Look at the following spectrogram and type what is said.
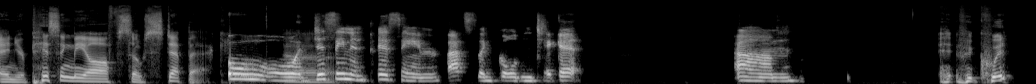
And you're pissing me off. So step back. Oh, Uh, dissing and pissing. That's the golden ticket. Um, Quit.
